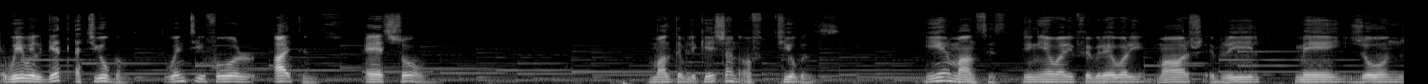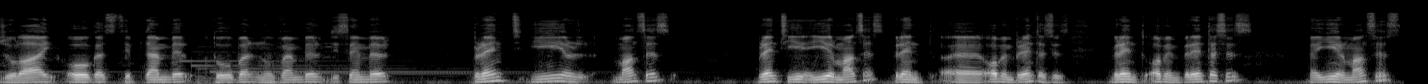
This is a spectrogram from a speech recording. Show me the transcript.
We will get a tuple, 24 items, as shown. Multiplication of tuples. Year months January, February, March, April, May, June, July, August, September, October, November, December, print year months print year, year months print uh, open parentheses, print open parentheses, uh, year months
